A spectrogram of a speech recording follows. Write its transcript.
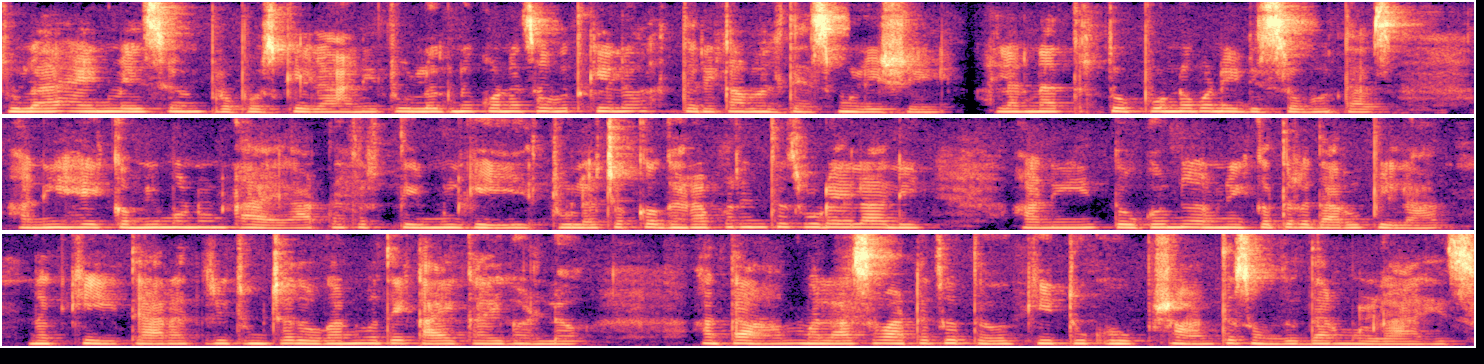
तुला ऐन वेळेस येऊन प्रपोज केला आणि तू लग्न कोणासोबत केलं? तर एका भलत्याच मुलीशी. लग्नात तर तू पूर्णपणे डिस्टर्ब होतास. आणि हे कमी म्हणून काय? आता तर ती मुलगी तुला चक्क घरापर्यंतच उडायला आली. आणि दोघं मिळून एकत्र दारू पिला. नक्की त्या रात्री तुमच्या दोघांमध्ये काय काय घडलं? आता मला असं वाटत होतं की तू खूप शांत समजूतदार मुलगा आहेस.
